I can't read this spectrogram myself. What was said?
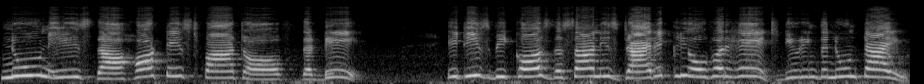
Noon is the hottest part of the day. It is because the sun is directly overhead during the noon time.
